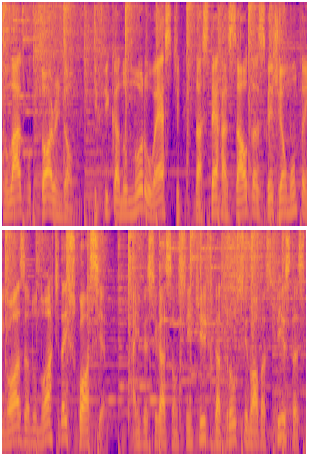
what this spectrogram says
no lago Torrington, que fica no noroeste das Terras Altas, região montanhosa no norte da Escócia. A investigação científica trouxe novas pistas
